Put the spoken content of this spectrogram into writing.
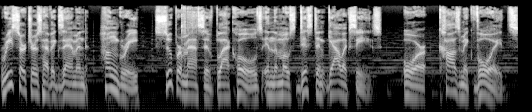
researchers have examined hungry, supermassive black holes in the most distant galaxies, or cosmic voids.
